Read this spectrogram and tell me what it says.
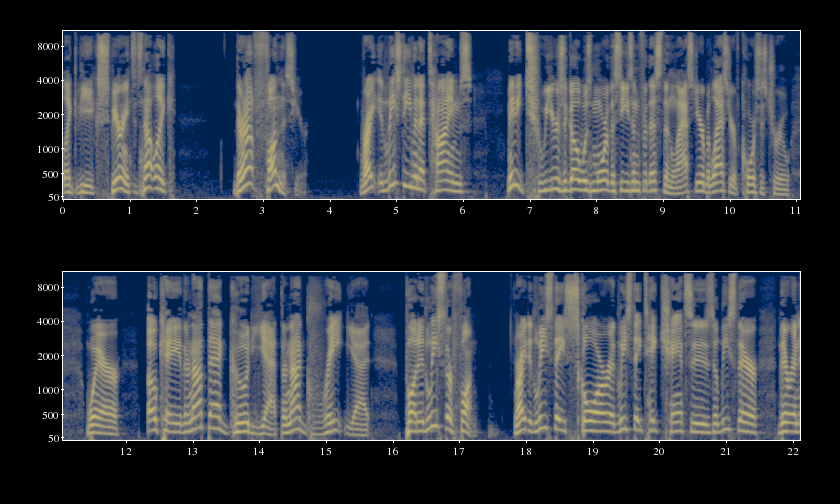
like the experience, it's not like they're not fun this year, right? At least even at times, maybe two years ago was more the season for this than last year, but last year, of course, is true, where, okay, they're not that good yet. They're not great yet, but at least they're fun. Right? At least they score. At least they take chances. At least they're they're an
